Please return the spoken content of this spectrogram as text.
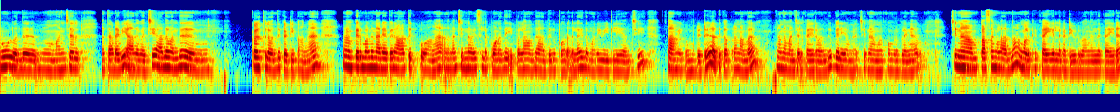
நூல் வந்து மஞ்சள் தடவி அதை வச்சு அதை வந்து கழுத்தில் வந்து கட்டிப்பாங்க. பெரும்பாலும் நிறைய பேர் ஆற்றுக்கு போவாங்க. அதெல்லாம் சின்ன வயசில் போனது இப்போல்லாம் வந்து ஆற்றுக்கு போகிறதில்ல இது மாதிரி வீட்லேயே வச்சு சாமி கும்பிட்டுட்டு அதுக்கப்புறம் நம்ம அந்த மஞ்சள் கயிறை வந்து பெரியவங்க சின்னவங்க பொம்பளை பிள்ளைங்க சின்ன பசங்களாக இருந்தால் அவங்களுக்கு கைகளில் கட்டி விடுவாங்க இந்த கயிறை.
